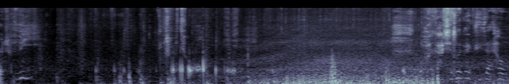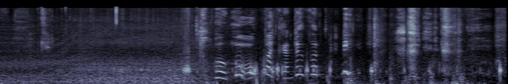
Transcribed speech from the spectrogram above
third V. Oh my gosh, she look like she's at home. Okay. Oh, oh, oh my God, just looked at me. Oh,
